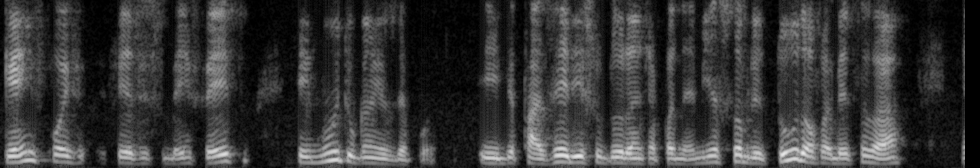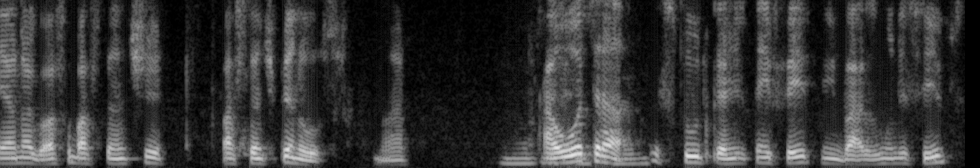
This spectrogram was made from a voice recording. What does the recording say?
quem foi, fez isso bem feito tem muito ganhos depois. E de fazer isso durante a pandemia, sobretudo alfabetizar, é um negócio bastante, bastante penoso. Não é? A outra né? estudo que a gente tem feito em vários municípios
